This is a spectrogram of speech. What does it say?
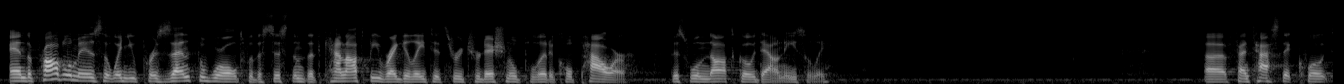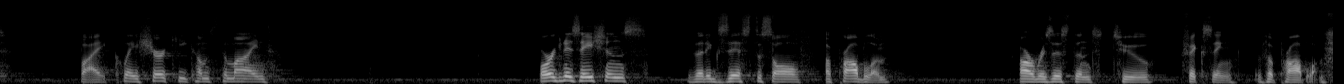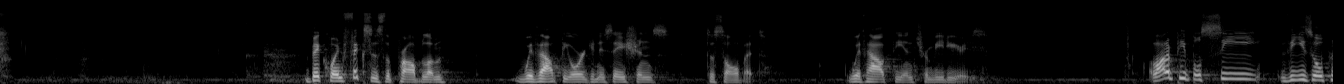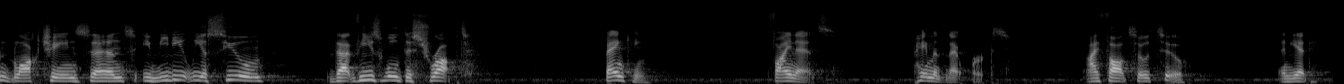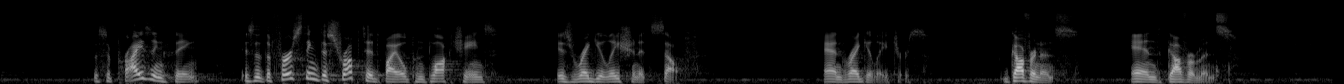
And the problem is that when you present the world with a system that cannot be regulated through traditional political power, this will not go down easily. A fantastic quote by Clay Shirky comes to mind. Organizations that exist to solve a problem are resistant to fixing the problem. Bitcoin fixes the problem without the organizations to solve it, without the intermediaries. A lot of people see these open blockchains and immediately assume that these will disrupt banking, finance, payment networks. I thought so too. And yet, the surprising thing is that the first thing disrupted by open blockchains is regulation itself and regulators, governance and governments.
